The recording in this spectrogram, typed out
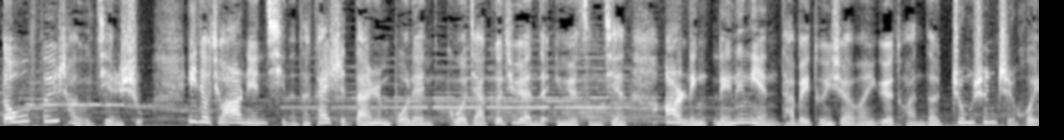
都非常有建树。一九九二年起呢，他开始担任柏林国家歌剧院的音乐总监。二零零零年，他被推选为乐团的终身指挥。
